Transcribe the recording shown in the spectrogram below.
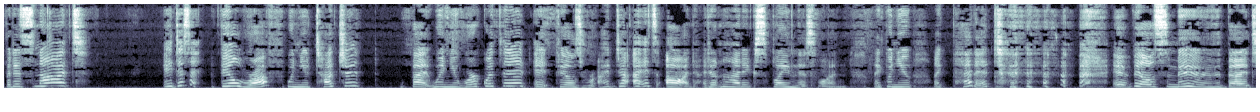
but it's not, it doesn't feel rough when you touch it, but when you work with it, it feels, it's odd. I don't know how to explain this one. Like when you like pet it, it feels smooth, but,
